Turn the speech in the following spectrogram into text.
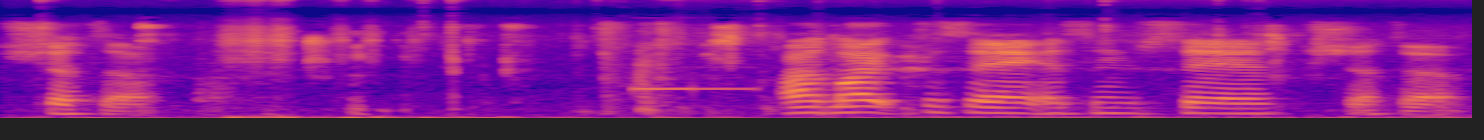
Shut up. I'd like to say a sincere shut up.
